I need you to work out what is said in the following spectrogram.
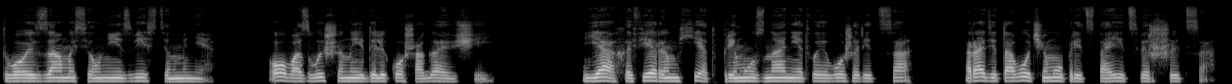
«Твой замысел неизвестен мне, о возвышенный и далеко шагающий. Я, Хефер Мхет, приму знание твоего жреца ради того, чему предстоит свершиться.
